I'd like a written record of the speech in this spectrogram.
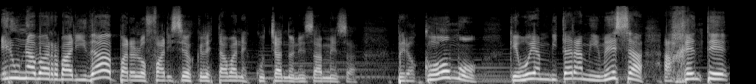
era una barbaridad para los fariseos que le estaban escuchando en esa mesa. Pero ¿cómo? Que voy a invitar a mi mesa a gente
